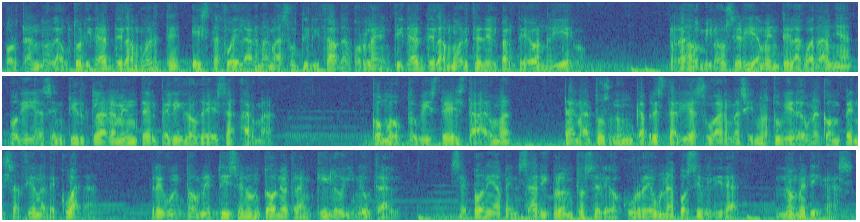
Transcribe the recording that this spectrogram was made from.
Portando la autoridad de la muerte, esta fue el arma más utilizada por la entidad de la muerte del panteón griego. Rao miró seriamente la guadaña, podía sentir claramente el peligro de esa arma. ¿Cómo obtuviste esta arma? Thanatos nunca prestaría su arma si no tuviera una compensación adecuada. Preguntó Metis en un tono tranquilo y neutral. Se pone a pensar y pronto se le ocurre una posibilidad. No me digas.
